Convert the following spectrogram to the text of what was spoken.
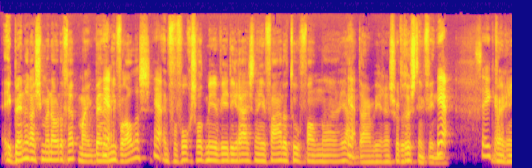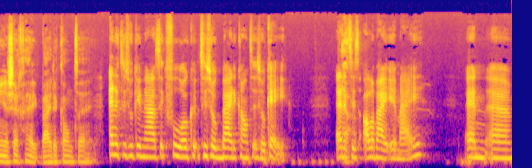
Ik ben er als je me nodig hebt, maar ik ben er Ja. niet voor alles. Ja. En vervolgens wat meer weer die reis naar je vader toe van uh, ja, Ja. daar weer een soort rust in vinden. ja, zeker. Waarin je zegt, hey, beide kanten. En het is ook inderdaad, ik voel ook, het is ook beide kanten is oké. En het zit allebei in mij. En ehm,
